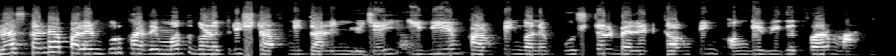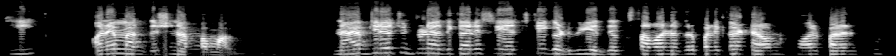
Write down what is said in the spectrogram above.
બનાસકાંઠા પાલનપુર ખાતે મત ગણતરી સ્ટાફની તાલીમ યોજાઈ. ઈવીએમ કાઉન્ટિંગ અને પોસ્ટલ બેલેટ કાઉન્ટિંગ અંગે વિગતવાર માહિતી અને માર્ગદર્શન આપવામાં આવ્યું. નાયબ જિલ્લા ચૂંટણી અધિકારી શ્રી એચ કે ગઢવી અધ્યક્ષતામાં નગરપાલિકા ટાઉન હોલ પાલનપુર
